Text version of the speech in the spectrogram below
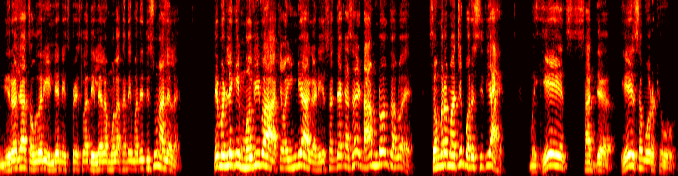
नीरजा चौधरी इंडियन एक्सप्रेसला दिलेल्या मुलाखतीमध्ये दिसून आलेलं आहे. ते म्हणले की मविवा किंवा इंडिया आघाडी सध्या कसं आहे डामडोल चालू आहे. संभ्रमाची परिस्थिती आहे. मग हे साध्य हे समोर ठेवून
